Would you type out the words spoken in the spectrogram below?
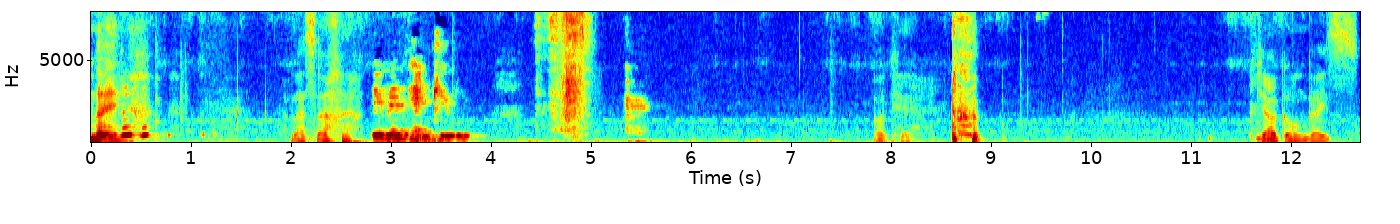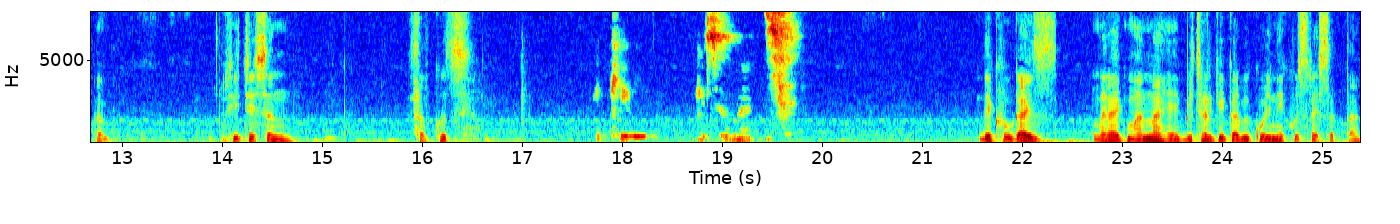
नहीं। थ्याङ्क यू ओके क्या कहूँ गाइस अब सिचुएशन सब कुछ। देखो गाइस मेरा एक मानना है बिछड़ के कभी कोई नहीं खुश रह सकता।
